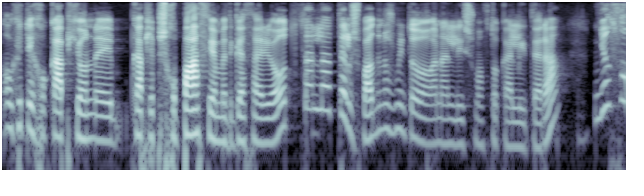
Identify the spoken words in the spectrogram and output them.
Όχι ότι έχω κάποιον, ε, κάποια ψυχοπάθεια με την καθαριότητα, αλλά τέλος πάντων, ας μην το αναλύσουμε αυτό καλύτερα. Νιώθω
